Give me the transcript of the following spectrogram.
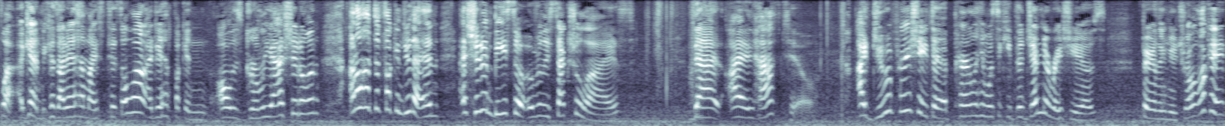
What? Again, because I didn't have my tits all out? I didn't have fucking all this girly ass shit on? I don't have to fucking do that. And I shouldn't be so overly sexualized that I have to. I do appreciate that apparently he wants to keep the gender ratios fairly neutral. Okay,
